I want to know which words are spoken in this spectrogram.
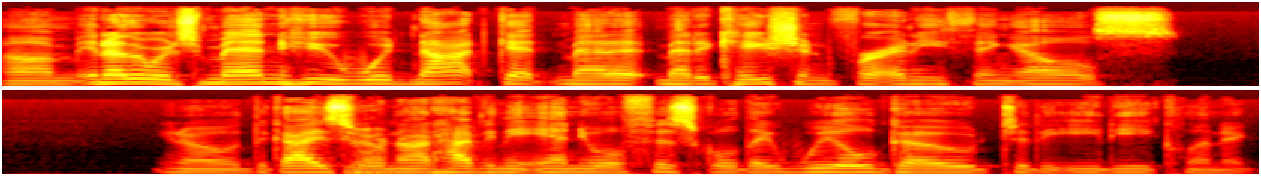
Um, in other words, men who would not get med- medication for anything else, you know, the guys who Yeah. are not having the annual physical, they will go to the ED clinic.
